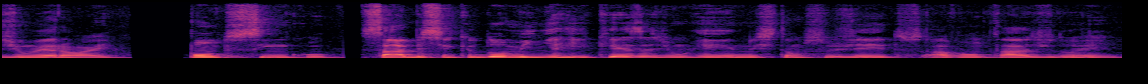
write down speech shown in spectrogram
de um herói. Ponto 5. Sabe-se que o domínio e a riqueza de um reino estão sujeitos à vontade do rei.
